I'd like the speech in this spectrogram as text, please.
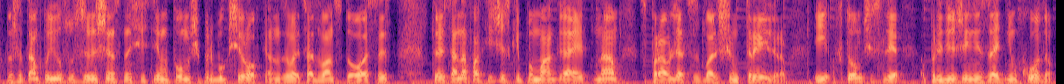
потому что там появилась усовершенствованная система помощи при буксировке. Она называется Advanced Tow Assist. То есть она фактически помогает нам справляться с большим трейлером. И в том числе при движении задним ходом.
